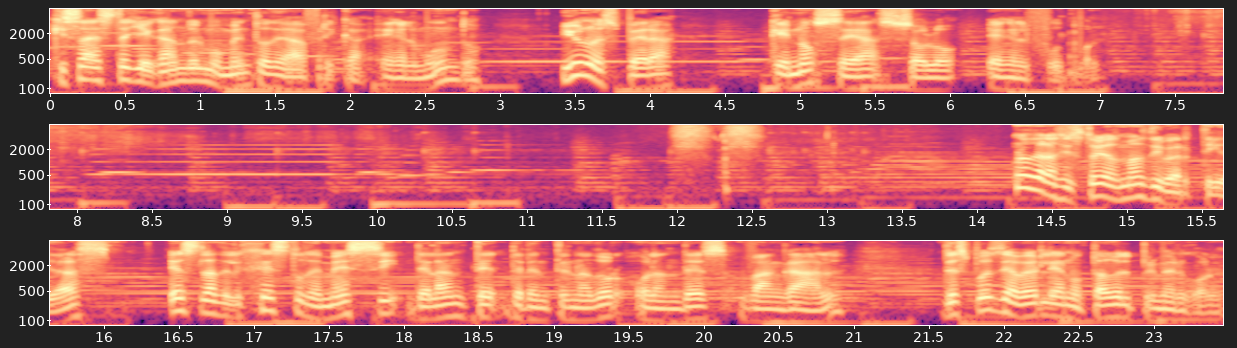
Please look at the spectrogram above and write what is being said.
Quizá esté llegando el momento de África en el mundo y uno espera que no sea solo en el fútbol. Una de las historias más divertidas es la del gesto de Messi delante del entrenador holandés Van Gaal después de haberle anotado el primer gol.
